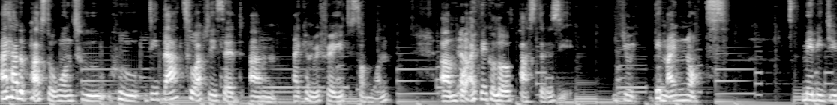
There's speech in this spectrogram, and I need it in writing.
I had a pastor once who who did that, who actually said, um, "I can refer you to someone." Um, yeah. But I think a lot of pastors, you, you they might not, maybe due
